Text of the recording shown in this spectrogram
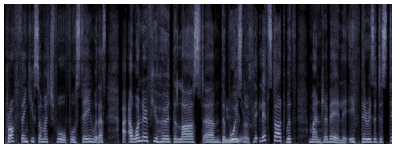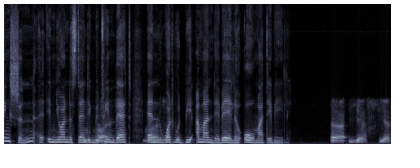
Prof, thank you so much for, for staying with us. I, I wonder if you heard the last, um, the voice Yes. notes. Let, let's start with Mandrebele. If there is a distinction uh, in your understanding between Right. that and what would be Amandebele or Matebele. Uh, yes, yes.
